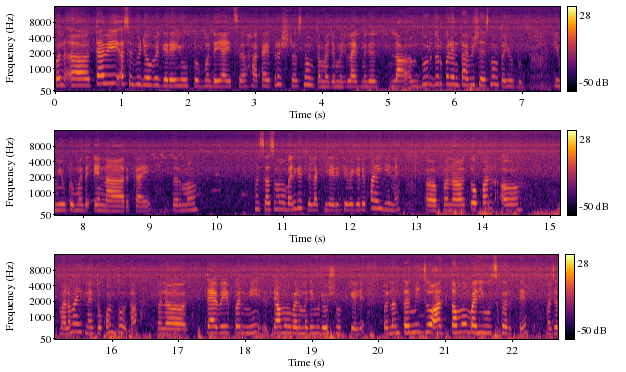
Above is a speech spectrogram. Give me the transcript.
पण त्यावेळी असं व्हिडिओ वगैरे यूट्यूबमध्ये यायचं हा काही प्रश्नच नव्हता माझ्या म्हणजे लाईफमध्ये ला दूर दूरपर्यंत हा विषयच नव्हता यूट्यूब की मी यूट्यूबमध्ये येणार काय? तर मग असाच मोबाईल घेतलेला क्लॅरिटी वगैरे पाहिली नाही. पण तो पण मला माहीत नाही तो कोणता होता. पण त्यावेळी पण मी त्या मोबाईलमध्ये व्हिडिओ शूट केले. पण नंतर मी जो आत्ता मोबाईल यूज करते माझ्या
